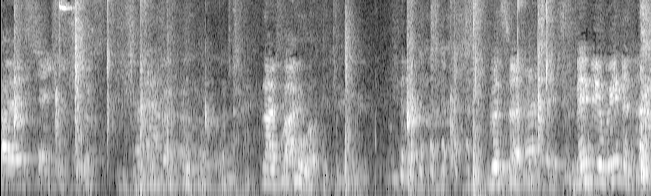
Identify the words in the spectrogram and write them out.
Your shoes. Nice five. Good set. Maybe you win in this.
